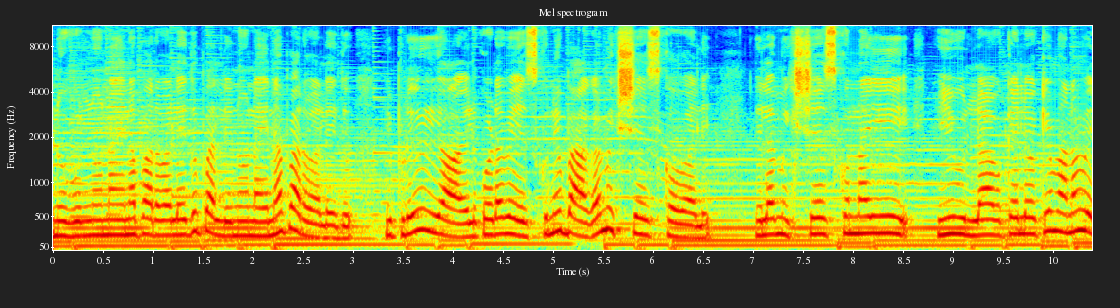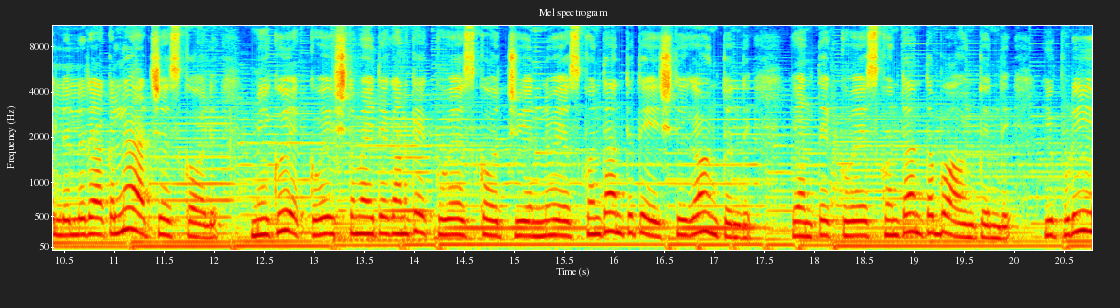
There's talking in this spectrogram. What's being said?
నువ్వుల నూనె అయినా పర్వాలేదు పల్లి నూనె అయినా పర్వాలేదు. ఇప్పుడు ఈ ఆయిల్ కూడా వేసుకుని బాగా మిక్స్ చేసుకోవాలి. ఇలా మిక్స్ చేసుకున్న ఈ ఈ ఉల్లావకాయలోకి మనం వెల్లుల్లి రేకల్ని యాడ్ చేసుకోవాలి. మీకు ఎక్కువ ఇష్టమైతే కనుక ఎక్కువ వేసుకోవచ్చు. ఎన్ని వేసుకుంటే అంత టేస్టీగా ఉంటుంది. ఎంత ఎక్కువ వేసుకుంటే అంత బాగుంటుంది. ఇప్పుడు ఈ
